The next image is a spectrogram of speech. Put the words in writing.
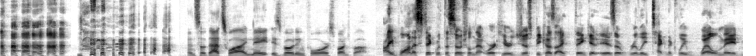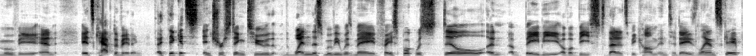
And so that's why Nate is voting for SpongeBob. I want to stick with The Social Network here just because I think it is a really technically well made movie and it's captivating. I think it's interesting too that when this movie was made, Facebook was still an, a baby of a beast that it's become in today's landscape.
